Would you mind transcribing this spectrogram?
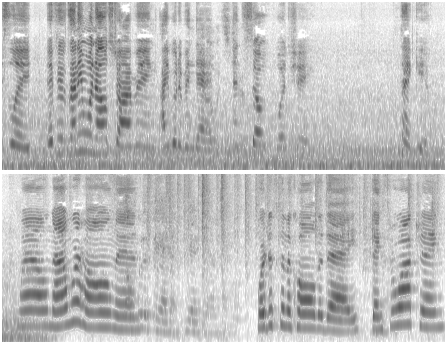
Yeah, I know. Seriously, if it was anyone else driving, I would have been dead. No, and so would she. Thank you. Well, now we're home and put a bad head down, honey. we're just gonna call it a day. Thanks for watching.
